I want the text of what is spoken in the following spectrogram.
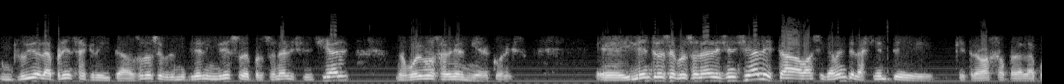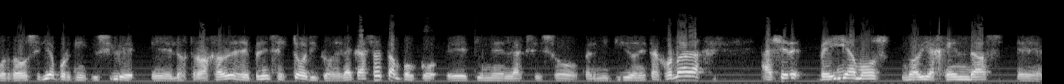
incluida la prensa acreditada. Solo se permitirá el ingreso de personal esencial, nos volvemos a ver el miércoles. Eh, y dentro de ese personal esencial está básicamente la gente que trabaja para la portavocería, porque inclusive eh, los trabajadores de prensa históricos de la casa tampoco eh, tienen el acceso permitido en esta jornada. Ayer veíamos, no había agendas, eh,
